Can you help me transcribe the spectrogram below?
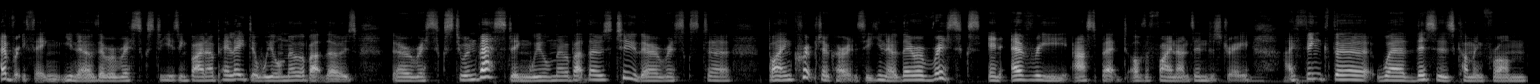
everything. You know, there are risks to using buy now, pay later. We all know about those. There are risks to investing. We all know about those too. There are risks to buying cryptocurrency. You know, there are risks in every aspect of the finance industry. I think the where this is coming from,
